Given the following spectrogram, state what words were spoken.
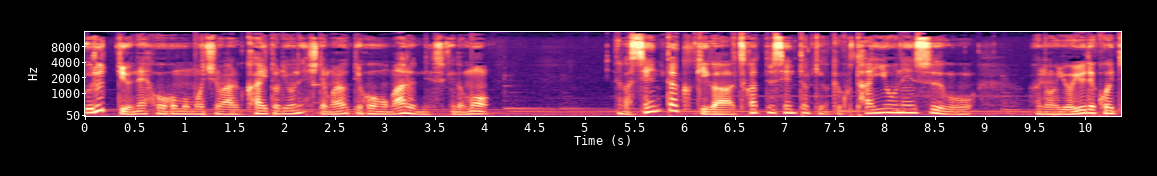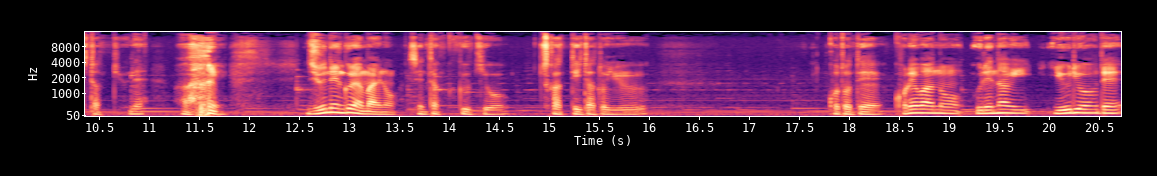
売るっていうね、方法ももちろんある。買い取りをね、してもらうっていう方法もあるんですけども、なんか洗濯機が、使ってる洗濯機が結構耐用年数を、あの、余裕で超えてたっていうね。はい。10年ぐらい前の洗濯機を使っていたということでこれはあの売れない有料で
